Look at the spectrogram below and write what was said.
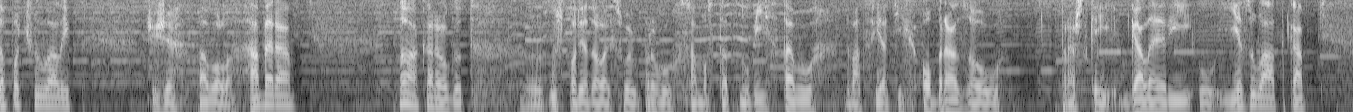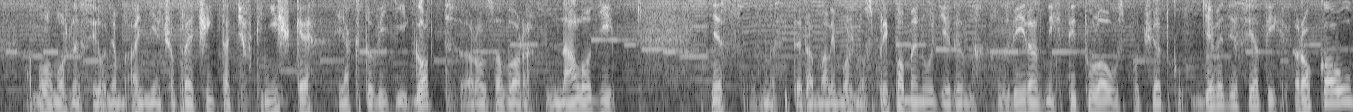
dopočúvali, čiže Pavol Habera. No a Karel Gott usporiadal aj svoju prvú samostatnú výstavu 20 obrazov v Pražskej galérii u Jezulátka a bolo možné si o ňom aj niečo prečítať v knižke Jak to vidí Gott, rozhovor na lodi. Dnes sme si teda mali možnosť pripomenúť jeden z výrazných titulov z počiatku 90 rokov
